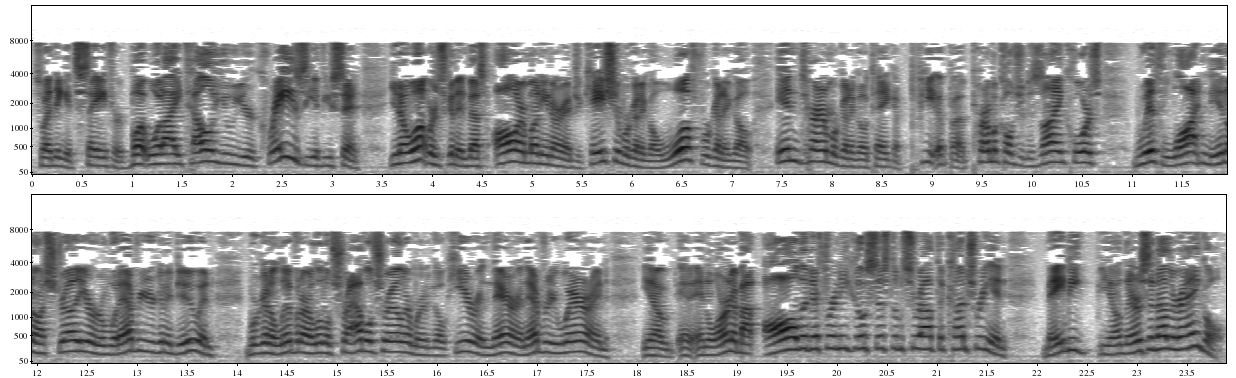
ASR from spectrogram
So I think it's safer. But would I tell you you're crazy if you said, you know what, we're just going to invest all our money in our education. We're going to go WWOOF. We're going to go intern. We're going to go take a, a permaculture design course with Lawton in Australia or whatever you're going to do. And we're going to live in our little travel trailer and we're going to go here and there and everywhere and, you know, and, and learn about all the different ecosystems throughout the country. And maybe, you know, there's another angle,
